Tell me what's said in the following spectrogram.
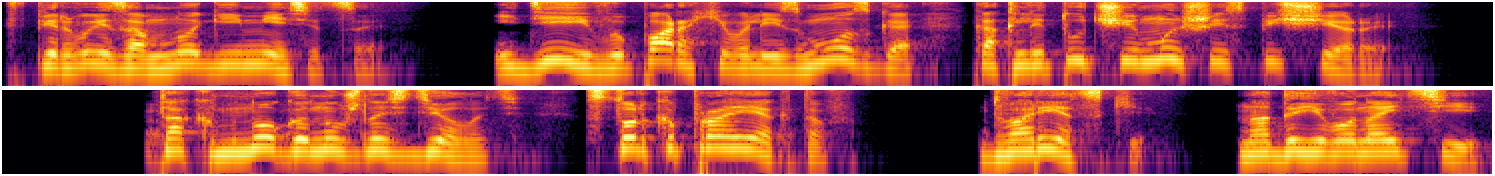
впервые за многие месяцы. Идеи выпархивали из мозга, как летучие мыши из пещеры. «Так много нужно сделать! Столько проектов! Дворецкий! Надо его найти!»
